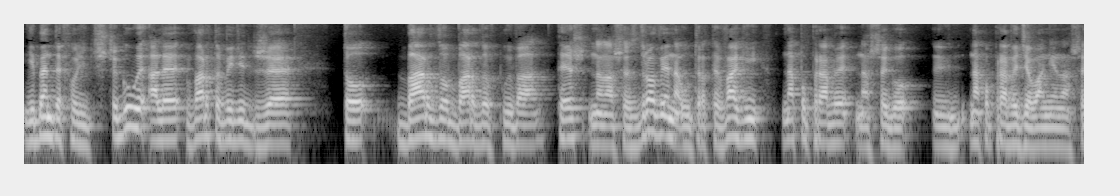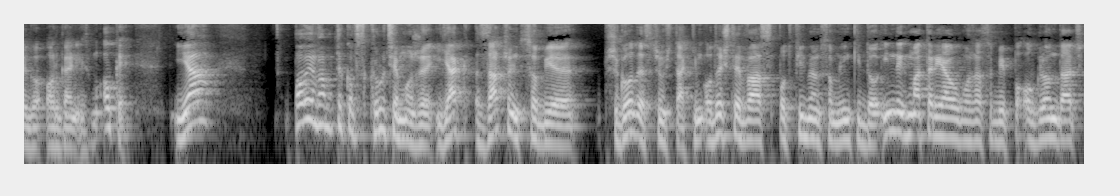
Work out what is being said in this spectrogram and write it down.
nie będę wchodzić w szczegóły, ale warto wiedzieć, że to bardzo, bardzo wpływa też na nasze zdrowie, na utratę wagi, na poprawę naszego, y, na poprawę działania naszego organizmu. Ok, ja powiem Wam tylko w skrócie może, jak zacząć sobie przygodę z czymś takim. Odeślę Was, pod filmem są linki do innych materiałów, można sobie pooglądać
